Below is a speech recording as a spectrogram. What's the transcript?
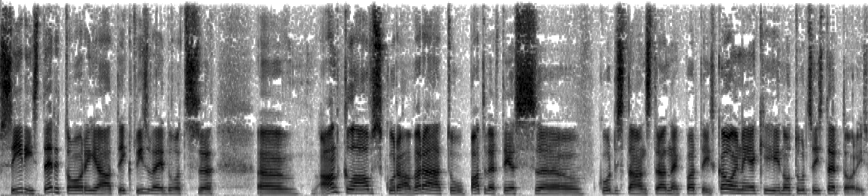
Sīrijas teritorijā tiktu izveidots uh, anklāvs, kurā varētu patvērties uh, Kurdistānas strādnieku partijas kaujinieki no Turcijas teritorijas.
